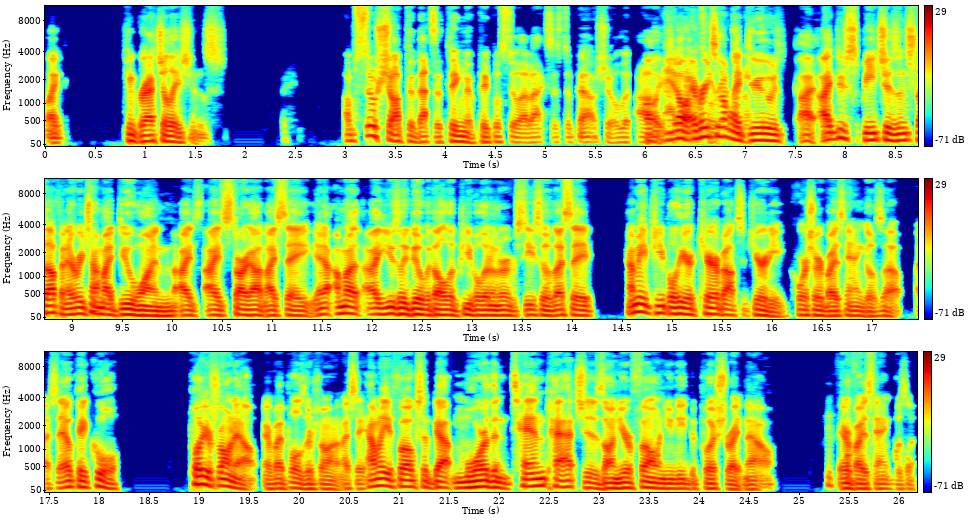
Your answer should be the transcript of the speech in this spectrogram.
Like, congratulations. I'm still shocked that that's a thing that people still have access to PowerShell. oh, um, you know, every time I do, I, I, do speeches and stuff, and every time I do one, I I start out and I say, yeah, I'm a, I usually do it with all the people that are in the room, CISOs. I say, how many people here care about security? Of course, everybody's hand goes up. I say, okay, cool pull your phone out. Everybody pulls their phone out. I say, how many folks have got more than 10 patches on your phone you need to push right now? Everybody's hand goes like,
